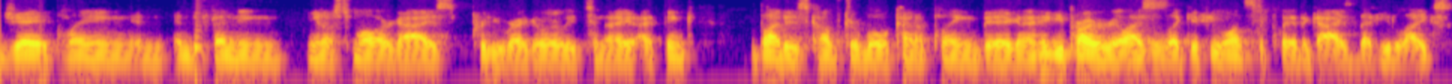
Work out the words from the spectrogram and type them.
Jae playing and, and defending, you know, smaller guys pretty regularly tonight. I think Bud is comfortable kind of playing big. And I think he probably realizes like if he wants to play the guys that he likes,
